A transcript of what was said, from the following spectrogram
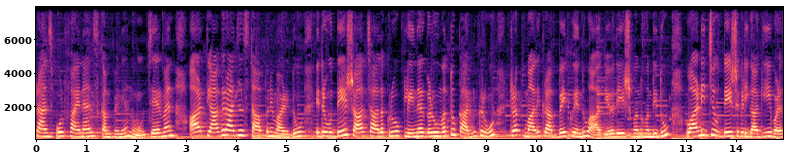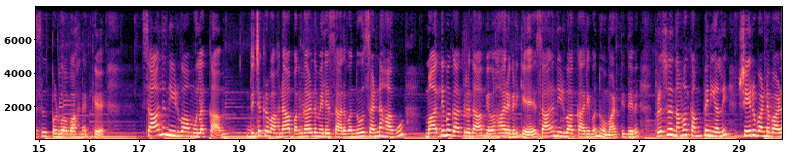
ಟ್ರಾನ್ಸ್ಪೋರ್ಟ್ ಫೈನಾನ್ಸ್ ಕಂಪನಿಯನ್ನು ಚೇರ್ಮನ್ ಆರ್ ತ್ಯಾಗರಾಜನ್ ಸ್ಥಾಪನೆ ಮಾಡಿದ್ದು, ಇದರ ಉದ್ದೇಶ ಚಾಲಕರು, ಕ್ಲೀನರ್ಗಳು ಮತ್ತು ಕಾರ್ಮಿಕರು ಟ್ರಕ್ ಮಾಲೀಕರಾಗಬೇಕು ಎನ್ನುವ ಧ್ಯೇಯೋದ್ದೇಶವನ್ನು ಹೊಂದಿದ್ದು, ವಾಣಿಜ್ಯ ಉದ್ದೇಶಗಳಿಗಾಗಿ ಬಳಸಲ್ಪಡುವ ವಾಹನಕ್ಕೆ ಸಾಲ ನೀಡುವ ಮೂಲಕ ದ್ವಿಚಕ್ರ ವಾಹನ ಬಂಗಾರದ ಮೇಲೆ ಸಾಲವನ್ನು ಸಣ್ಣ ಹಾಗೂ ಮಾಧ್ಯಮ ಗಾತ್ರದ ವ್ಯವಹಾರಗಳಿಗೆ ಸಾಲ ನೀಡುವ ಕಾರ್ಯವನ್ನು ಮಾಡ್ತಿದ್ದೇವೆ. ಪ್ರಸ್ತುತ ನಮ್ಮ ಕಂಪನಿಯಲ್ಲಿ ಷೇರು ಬಂಡವಾಳ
